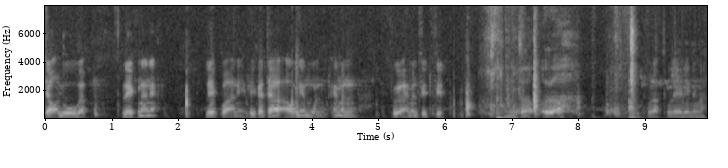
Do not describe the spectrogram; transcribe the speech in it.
เจาะรูแบบเล็กนะเนี่ย เล็กกว่านี่พี่ก็จะเอาเนี่ยหมุนให้มันเผื่อให้มันฟิตฟิตอันนี้ก็เออทุลักทุเลนิดนึงนะ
